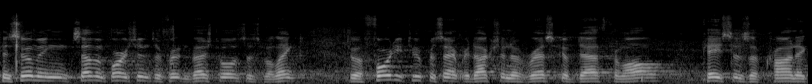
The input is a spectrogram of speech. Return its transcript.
Consuming seven portions of fruit and vegetables has been linked to a 42 percent reduction of risk of death from all cases of chronic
